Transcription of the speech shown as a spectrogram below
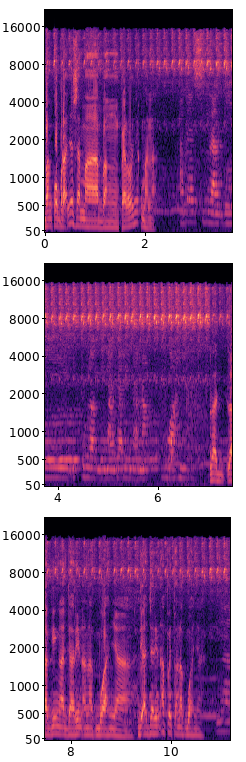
Bang Kobranya sama Bang Pelornya ke mana? Ada sih lagi itu lagi ngajarin anak buahnya. La- lagi ngajarin anak buahnya. Diajarin apa itu anak buahnya? Ya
